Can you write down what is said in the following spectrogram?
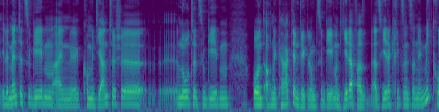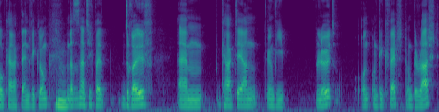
Elemente zu geben, eine komödiantische äh, Note zu geben und auch eine Charakterentwicklung zu geben. Und jeder, also jeder kriegt so eine Mikro-Charakterentwicklung. Und das ist natürlich bei 12 ähm, Charakteren irgendwie blöd und, und gequetscht und gerusht.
